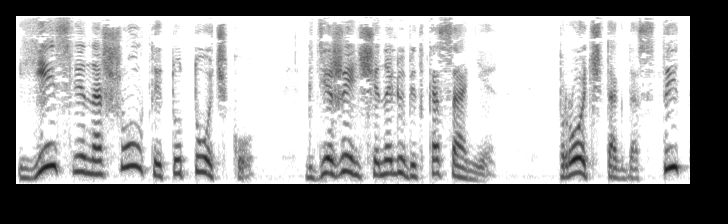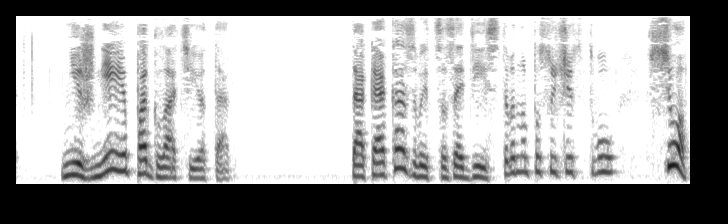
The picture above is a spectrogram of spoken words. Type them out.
«Если нашел ты ту точку, где женщина любит касание, Прочь тогда стыд, нежнее погладь ее так. Так и оказывается задействовано по существу все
